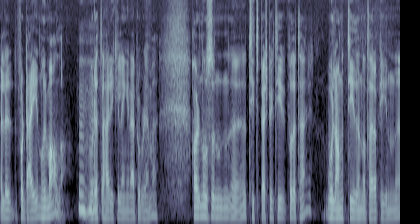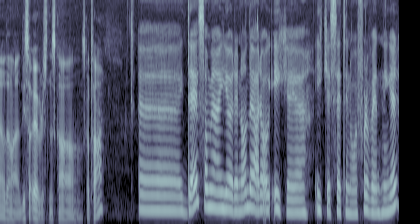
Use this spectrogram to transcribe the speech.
eller for deg normal, da. Mhm. Hvor dette her ikke lenger er problemet. Har du noe sånn uh, tidsperspektiv på dette her? Hvor lang tid denne terapien og denne, disse øvelsene skal, skal ta? Uh, det som jeg gjør nå, det er å ikke, ikke sette noen forventninger,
